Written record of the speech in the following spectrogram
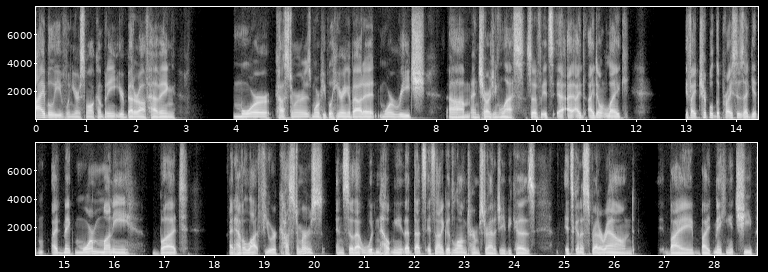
I believe when you're a small company, you're better off having more customers, more people hearing about it, more reach, um, and charging less. So if it's I, I I don't like if I tripled the prices, I'd get I'd make more money, but I'd have a lot fewer customers, and so that wouldn't help me. That that's it's not a good long term strategy because it's going to spread around by by making it cheap.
